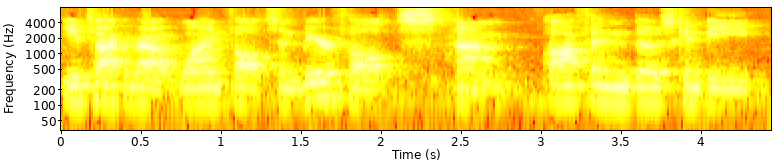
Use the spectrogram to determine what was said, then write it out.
you talk about wine faults and beer faults. Um, often those can be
